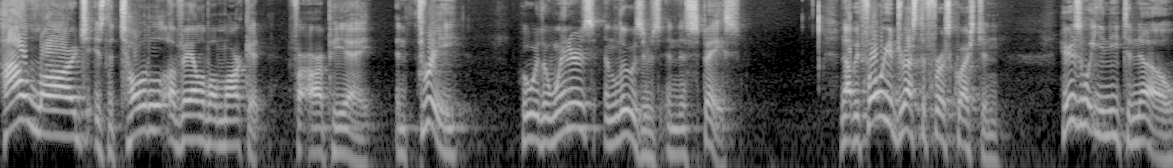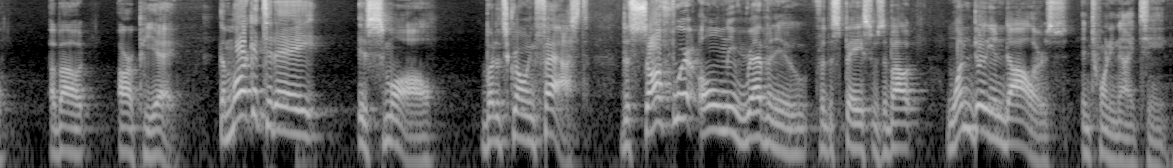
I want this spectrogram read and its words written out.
how large is the total available market for RPA? And three, who are the winners and losers in this space? Now before we address the first question, here's what you need to know about RPA. The market today is small, but it's growing fast. The software only revenue for the space was about $1 billion in 2019.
